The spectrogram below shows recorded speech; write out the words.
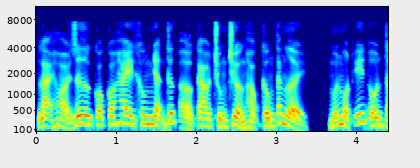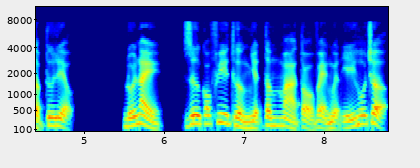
lại hỏi Dư có có hay không nhận thức ở cao trung trường học công tác người, muốn một ít ôn tập tư liệu. Đối này, Dư có phi thường nhiệt tâm mà tỏ vẻ nguyện ý hỗ trợ.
